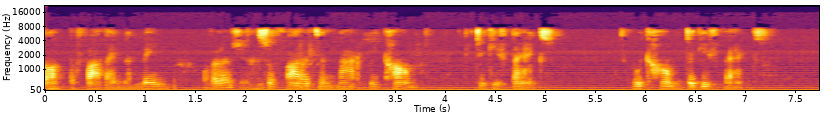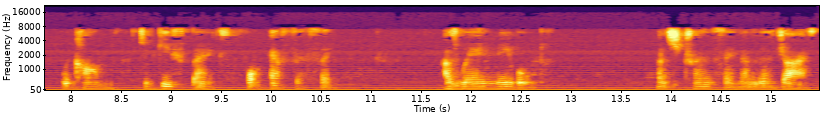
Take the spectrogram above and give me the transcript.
God the Father, in the name of the Lord Jesus. So, Father, tonight we come to give thanks. We come to give thanks. We come to give thanks for everything as we're enabled and strengthened and energized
